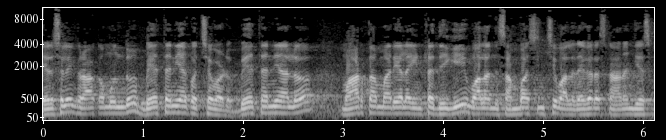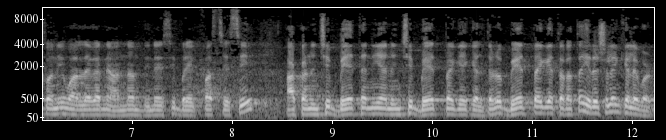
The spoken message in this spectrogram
ఎరుసలేంకి రాకముందు బేతనియాకి వచ్చేవాడు. బేతనియాలో మార్తా మరియాల ఇంట్లో దిగి వాళ్ళని సంభాషించి వాళ్ళ దగ్గర స్నానం చేసుకొని వాళ్ళ దగ్గరనే అన్నం తినేసి బ్రేక్ఫాస్ట్ చేసి అక్కడ నుంచి బేతనియా నుంచి బేత్పగేకి వెళ్తాడు. బేత్పగే తర్వాత ఎరుసలేంకి వెళ్ళేవాడు.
